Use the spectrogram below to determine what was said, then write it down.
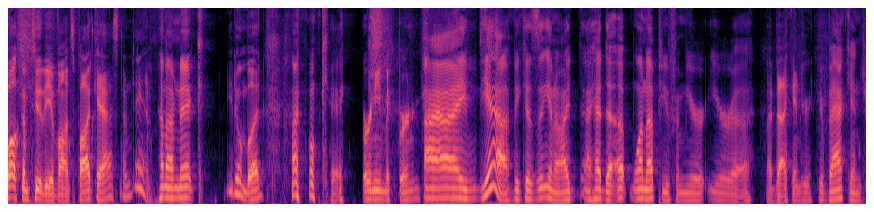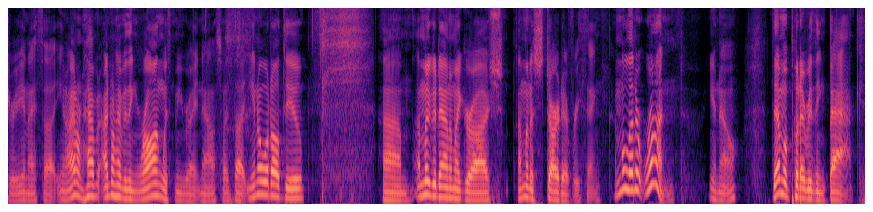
Welcome to the Avance Podcast. I'm Dan. And I'm Nick. How you doing, bud? I'm okay. Bernie McBurners. I yeah, because you know I, I had to up one up you from your your uh, My back injury. your back injury, and I thought you know I don't have I don't have anything wrong with me right now, so I thought you know what I'll do. Um, I'm gonna go down to my garage. I'm gonna start everything. I'm gonna let it run. You know, then we'll put everything back.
